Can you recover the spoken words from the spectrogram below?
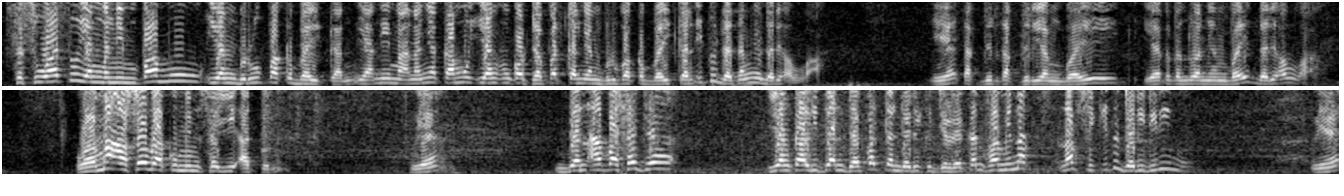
sesuatu yang menimpamu yang berupa kebaikan yakni maknanya kamu yang engkau dapatkan yang berupa kebaikan itu datangnya dari Allah. Ya takdir-takdir yang baik ya ketentuan yang baik dari Allah. Wa ma asabakum min sayyi'atin ya. Dan apa saja yang kalian dapatkan dari kejelekan faminat nafsik itu dari dirimu. Ya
